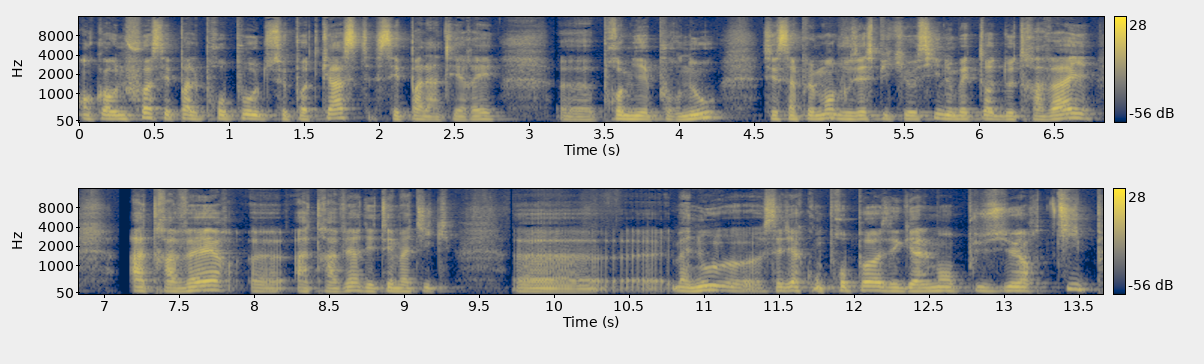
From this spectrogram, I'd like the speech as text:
Encore une fois, ce n'est pas le propos de ce podcast, ce n'est pas l'intérêt euh, premier pour nous. C'est simplement de vous expliquer aussi nos méthodes de travail à travers, euh, à travers des thématiques. Euh, bah, nous, euh, c'est-à-dire qu'on propose également plusieurs types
